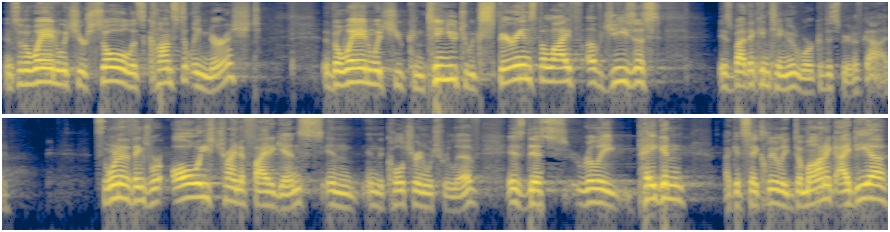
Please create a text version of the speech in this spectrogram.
And so the way in which your soul is constantly nourished, the way in which you continue to experience the life of Jesus is by the continued work of the Spirit of God. So, one of the things we're always trying to fight against in, in the culture in which we live is this really pagan, I could say clearly demonic idea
